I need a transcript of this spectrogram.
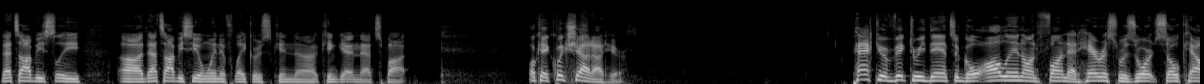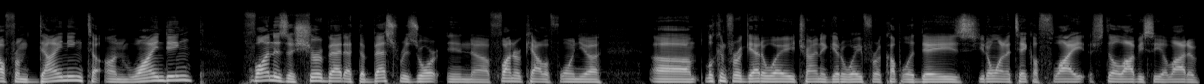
That's obviously uh, that's obviously a win if Lakers can uh, can get in that spot. Okay, quick shout out here. Pack your victory dance and go all in on fun at Harrah's Resort SoCal from dining to unwinding. Fun is a sure bet at the best resort in uh, Funner, California. Um, looking for a getaway, trying to get away for a couple of days. You don't want to take a flight. There's still obviously a lot of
